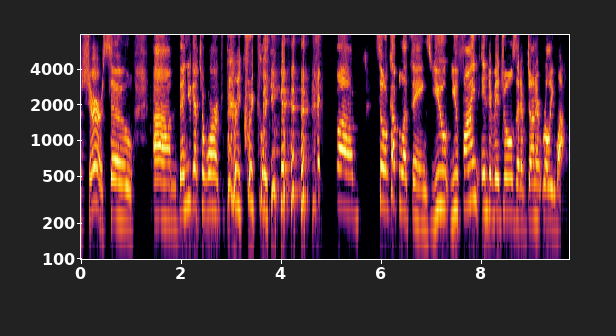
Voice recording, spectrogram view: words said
sure. So um, then you get to work very quickly um, so a couple of things you you find individuals that have done it really well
